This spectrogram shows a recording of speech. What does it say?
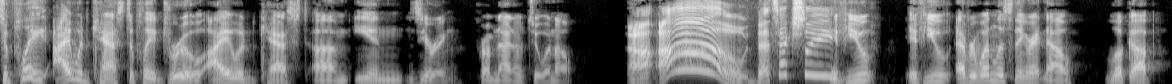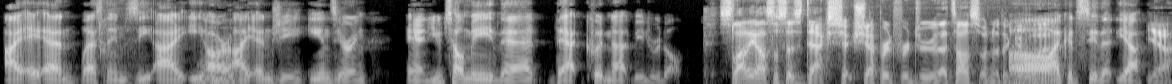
to play, I would cast to play Drew. I would cast um, Ian Ziering from 90210. Uh, oh, that's actually If you, if you, everyone listening right now, look up I A N last name Z I E R I N G Ian Ziering, and you tell me that that could not be Drew Dahl. Slotty also says Dax Sh- Shepard for Drew. That's also another good oh, one. I could see that. Yeah. yeah,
